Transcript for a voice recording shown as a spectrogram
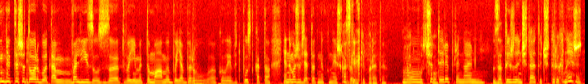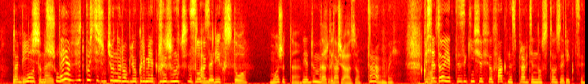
Не те, що торбу, а там валізу з твоїми томами, бо я беру, е, коли відпустка, то я не можу взяти одну книжку. А скільки берете? Ну, чотири, принаймні. За тиждень читаєте чотири книжки? Та більше навіть. Та я в відпустці нічого не роблю, окрім як лежу на шезлонгі. А за рік сто можете Я думаю, дати що так. джазу? Так, ой. Після того, як ти закінчив філфак, насправді ну 100 за рік це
